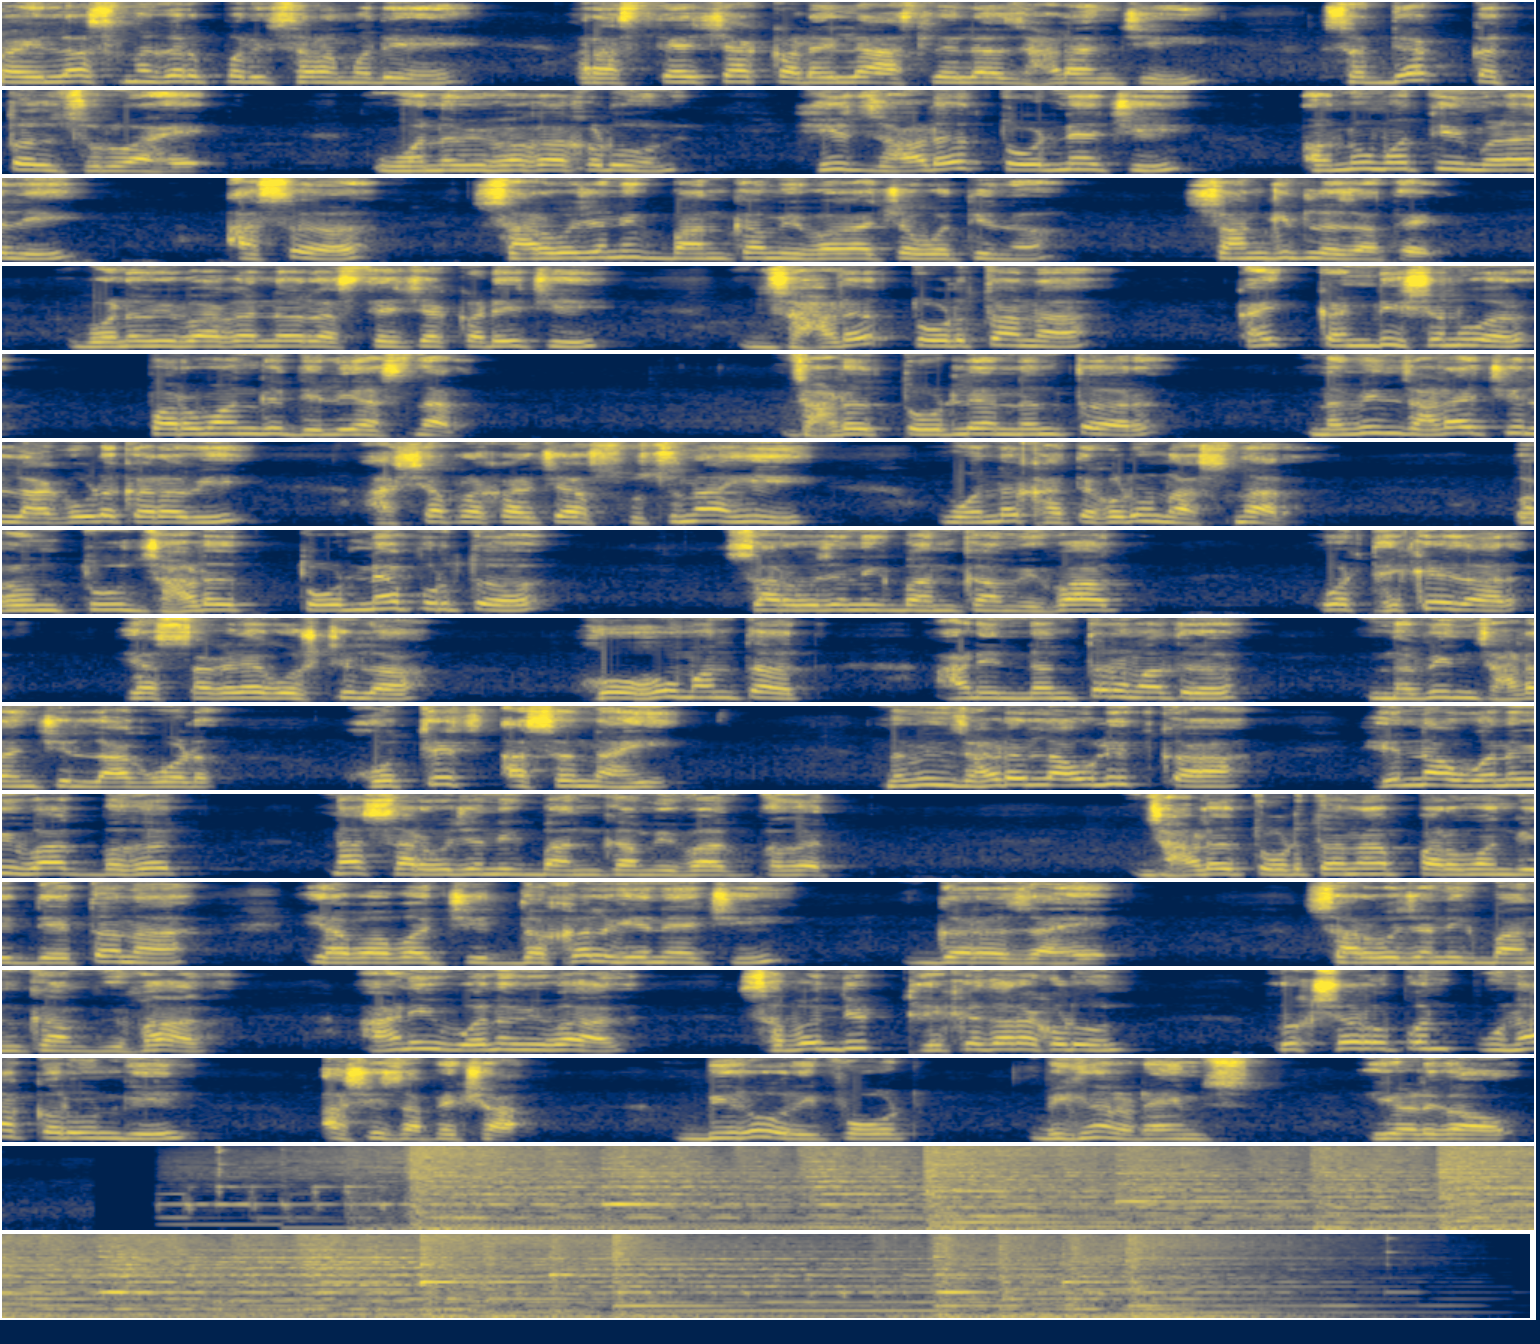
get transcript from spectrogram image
कैलासनगर परिसरामध्ये रस्त्याच्या कडेला असलेल्या झाडांची सध्या कत्तल सुरू आहे. वनविभागाकडून ही झाडं तोडण्याची अनुमती मिळाली असं सार्वजनिक बांधकाम विभागाच्या वतीनं सांगितलं जात आहे. वनविभागानं रस्त्याच्या कडेची झाडं तोडताना काही कंडिशनवर परवानगी दिली असणार. झाडं तोडल्यानंतर नवीन झाडाची लागवड करावी अशा प्रकारच्या सूचनाही वन खात्याकडून असणार. परंतु झाडं तोडण्यापुरतं सार्वजनिक बांधकाम विभाग व ठेकेदार या सगळ्या गोष्टीला हो हो म्हणतात आणि नंतर मात्र नवीन झाडांची लागवड होतेच असं नाही. नवीन झाडं लावलीत का हे ना वनविभाग बघत ना सार्वजनिक बांधकाम विभाग बघत. झाडं तोडताना परवानगी देताना याबाबतची दखल घेण्याची गरज आहे. सार्वजनिक बांधकाम विभाग आणि वनविभाग संबंधित ठेकेदाराकडून वृक्षारोपण पुन्हा करून घेईल अशीच अपेक्षा. Bureau report Beginner Times Yedgaon.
